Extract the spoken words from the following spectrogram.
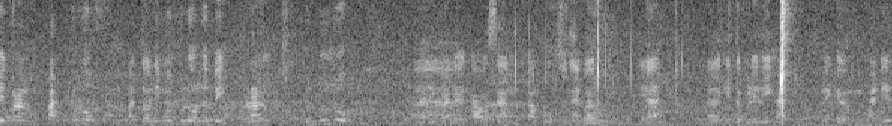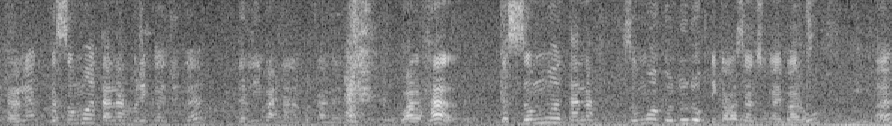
lebih kurang 40 atau 50 lebih orang penduduk uh, daripada kawasan kampung Sungai Baru ya. Uh, kita boleh lihat mereka hadir kerana kesemua tanah mereka juga terlibat dalam perkara ini. Walhal kesemua tanah semua penduduk di kawasan Sungai Baru uh,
